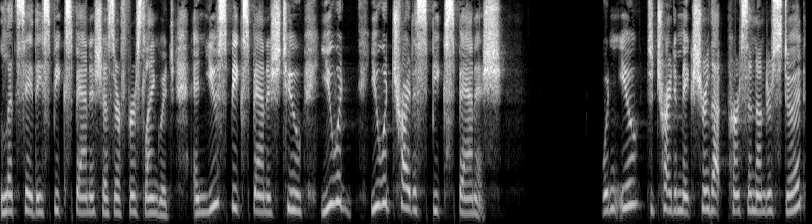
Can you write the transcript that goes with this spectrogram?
let's say they speak Spanish as their first language, and you speak Spanish too, you would you would try to speak Spanish, wouldn't you, to try to make sure that person understood?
